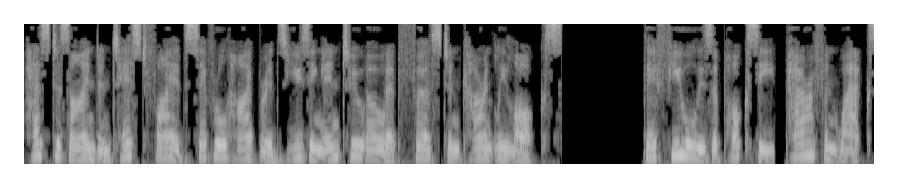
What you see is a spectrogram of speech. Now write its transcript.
has designed and test-fired several hybrids using N2O at first and currently LOX. Their fuel is epoxy, paraffin wax,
